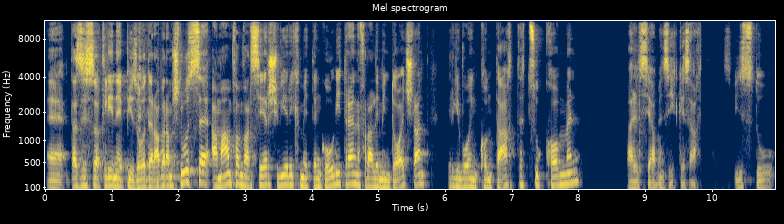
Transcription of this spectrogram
Äh, das ist so eine kleine Episode. Aber am Schluss, äh, am Anfang war es sehr schwierig mit den Goalie-Trainern, vor allem in Deutschland, irgendwo in Kontakt zu kommen, weil sie haben sich gesagt, was willst du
